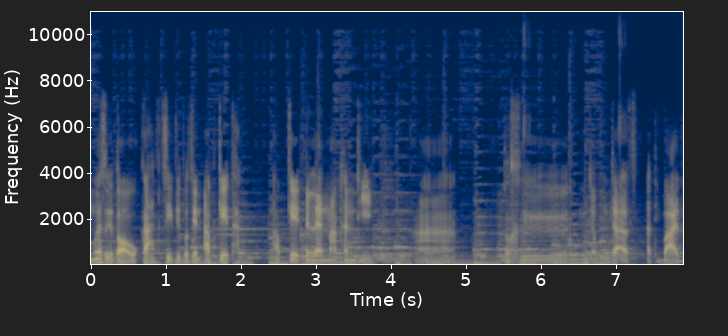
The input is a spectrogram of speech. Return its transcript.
เมื่อซื้อต่อโอกาส 40%อัปเกรดอัปเกรดเป็นแลนด์มาร์คทันทีก็คือเดี๋ยวผมจะอธิบายส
